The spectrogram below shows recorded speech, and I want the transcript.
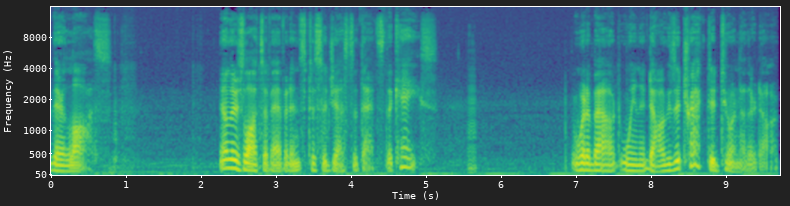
their loss. Now, there's lots of evidence to suggest that that's the case. What about when a dog is attracted to another dog?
